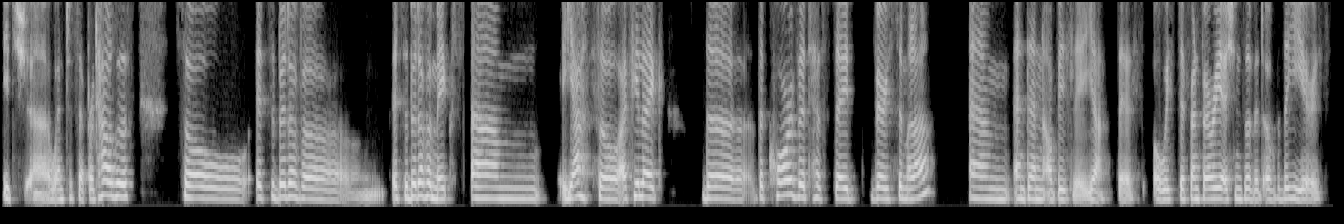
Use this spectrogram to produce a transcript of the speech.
each uh, went to separate houses. So it's a bit of a it's a bit of a mix. Um, yeah, so I feel like the the core of it has stayed very similar. Um, and then obviously, yeah, there's always different variations of it over the years.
